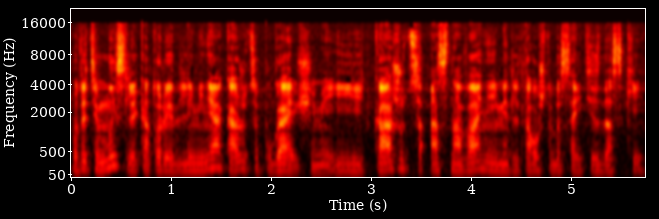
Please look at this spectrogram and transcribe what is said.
вот эти мысли, которые для меня кажутся пугающими и кажутся основаниями для того, чтобы сойти с доски.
